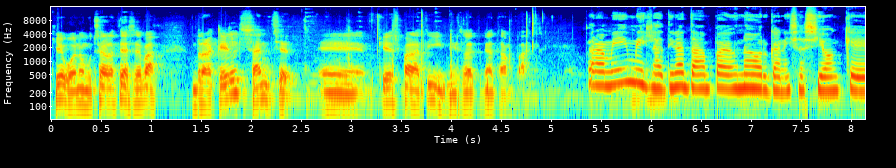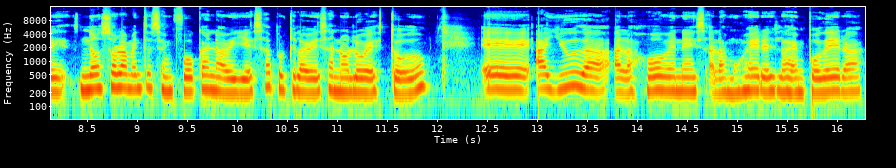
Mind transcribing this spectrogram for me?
Qué bueno, muchas gracias Eva. Raquel Sánchez, eh, ¿qué es para ti Miss Latina Tampa? Para mí, Miss Latina Tampa es una organización que no solamente se enfoca en la belleza, porque la belleza no lo es todo, eh, ayuda a las jóvenes, a las mujeres, las empodera,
